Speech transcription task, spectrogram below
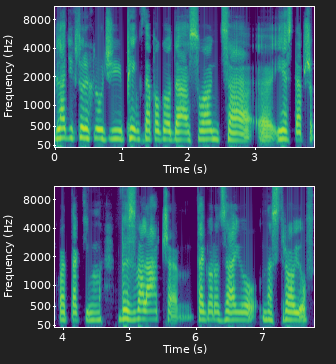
dla niektórych ludzi piękna pogoda, słońce e, jest na przykład takim wyzwalaczem tego rodzaju nastrojów,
